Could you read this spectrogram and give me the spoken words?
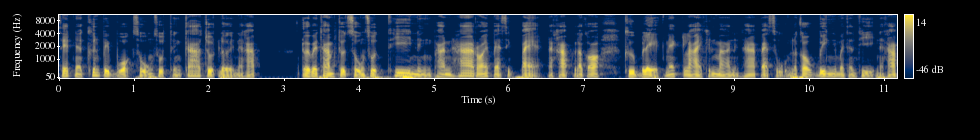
เซตเนี่ยขึ้นไปบวกสูงสุดถึง 9 จุดเลยนะครับ โดยไปทำจุดสูงสุดที่ 1,588 นะครับ แล้วก็คือเบรกเน็กไลน์ขึ้นมา 1580 แล้วก็วิ่งขึ้นมาทันทีนะครับ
